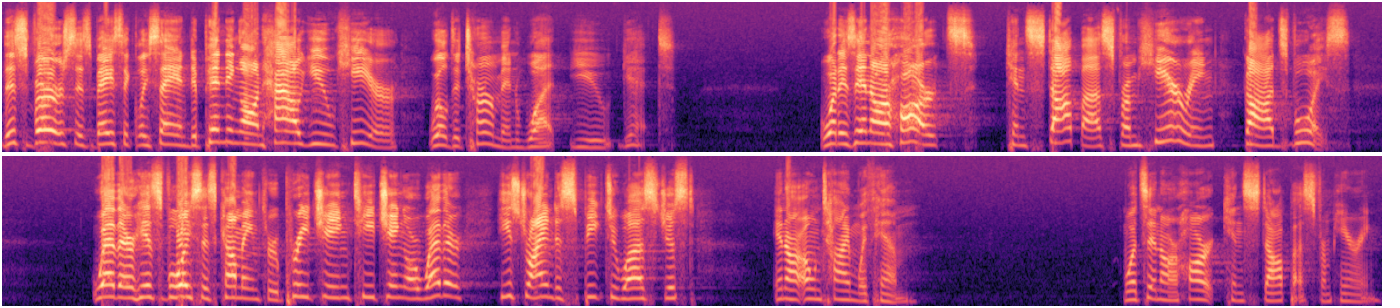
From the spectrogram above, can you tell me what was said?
This verse is basically saying, depending on how you hear, will determine what you get. What is in our hearts can stop us from hearing God's voice whether his voice is coming through preaching, teaching, or whether he's trying to speak to us just in our own time with him. What's in our heart can stop us from hearing.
